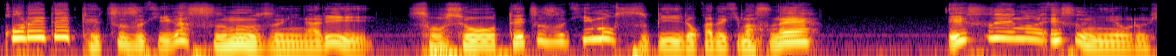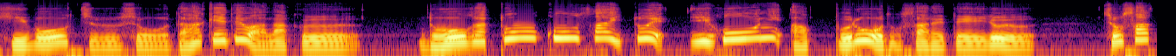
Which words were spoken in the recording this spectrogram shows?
これで手続きがスムーズになり、訴訟手続きもスピード化できますね。SNS による誹謗中傷だけではなく、動画投稿サイトへ違法にアップロードされている著作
